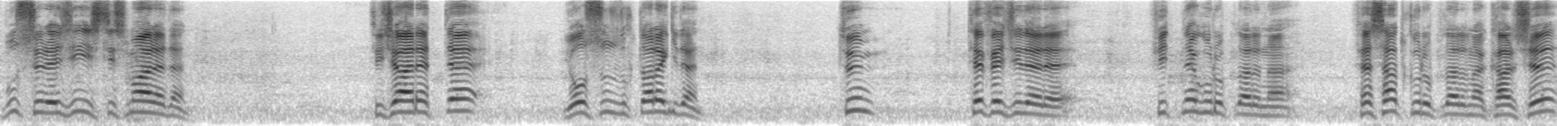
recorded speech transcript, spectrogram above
bu süreci istismar eden, ticarette yolsuzluklara giden, tüm tefecilere, fitne gruplarına, fesat gruplarına karşı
